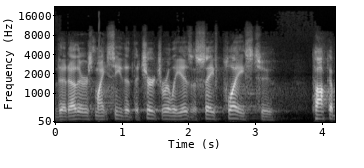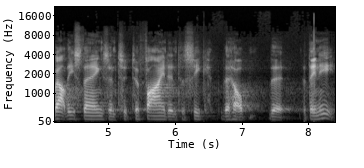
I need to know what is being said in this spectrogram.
That others might see that the church really is a safe place to talk about these things and to, to find and to seek the help that, that they need.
